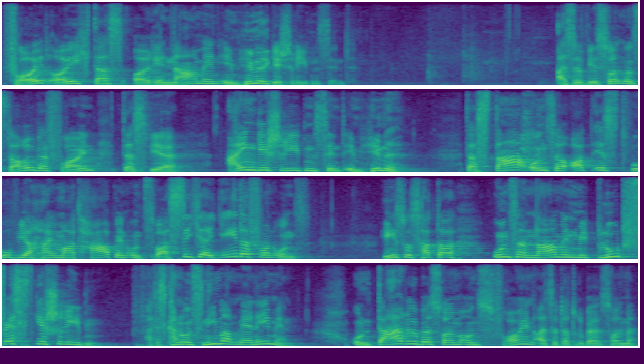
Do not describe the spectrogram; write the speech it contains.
freut euch, dass eure Namen im Himmel geschrieben sind. Also wir sollen uns darüber freuen, dass wir eingeschrieben sind im Himmel, dass da unser Ort ist, wo wir Heimat haben, und zwar sicher jeder von uns. Jesus hat da unseren Namen mit Blut festgeschrieben. Ah, das kann uns niemand mehr nehmen. Und darüber sollen wir uns freuen, also darüber sollen wir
